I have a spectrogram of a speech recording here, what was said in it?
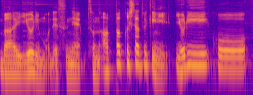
場合よりもですねその圧迫した時によりこう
